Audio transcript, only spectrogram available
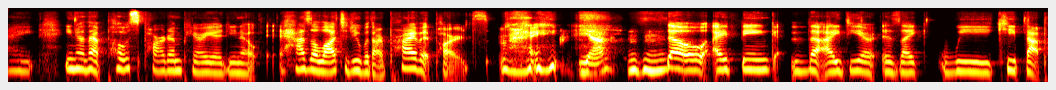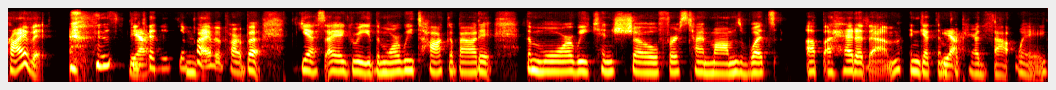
Right. You know, that postpartum period, you know, it has a lot to do with our private parts, right? Yeah. Mm-hmm. So I think the idea is like we keep that private. because yeah. it's a mm. private part. But yes, I agree. The more we talk about it, the more we can show first time moms what's up ahead of them and get them yeah. prepared that way.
